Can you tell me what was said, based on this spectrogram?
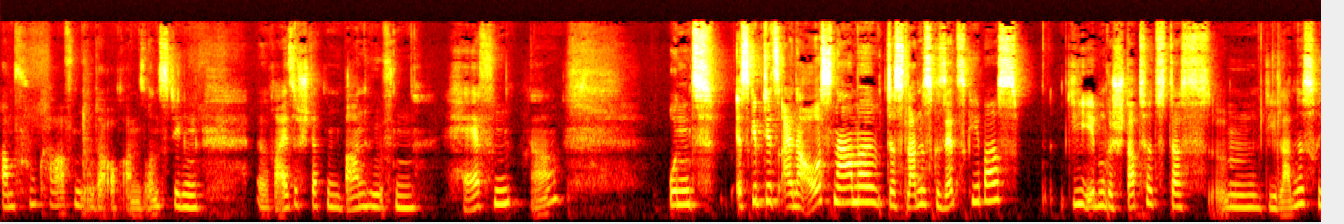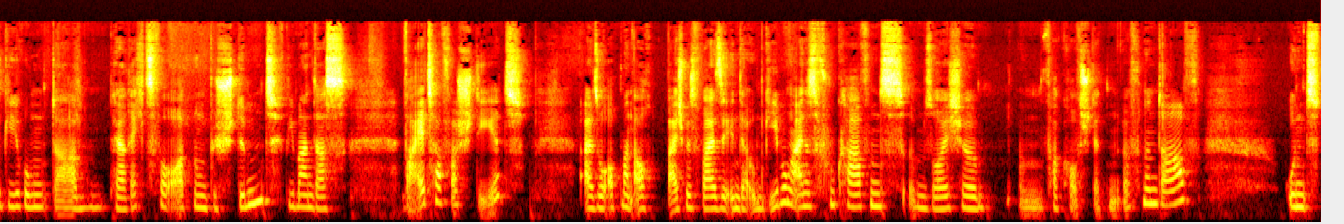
am Flughafen oder auch an sonstigen äh, Reisestätten, Bahnhöfen, Häfen. Ja. Und es gibt jetzt eine Ausnahme des Landesgesetzgebers, die eben gestattet, dass ähm, die Landesregierung da per Rechtsverordnung bestimmt, wie man das weiter versteht. Also ob man auch beispielsweise in der Umgebung eines Flughafens ähm, solche ähm, Verkaufsstätten öffnen darf. Und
